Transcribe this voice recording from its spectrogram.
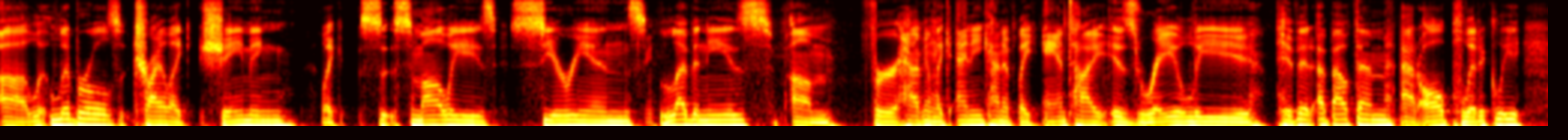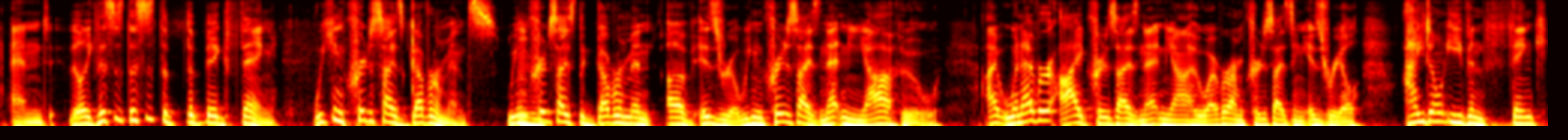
uh li- liberals try like shaming like S- Somalis Syrians Lebanese um for having like any kind of like anti-Israeli pivot about them at all politically. And like this is this is the the big thing. We can criticize governments. We can criticize the government of Israel. We can criticize Netanyahu I, whenever I criticize Netanyahu, whoever I'm criticizing Israel, I don't even think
